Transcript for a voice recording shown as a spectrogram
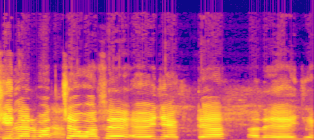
চিলার বাচ্চাও আছে এই যে একটা আর এই যে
